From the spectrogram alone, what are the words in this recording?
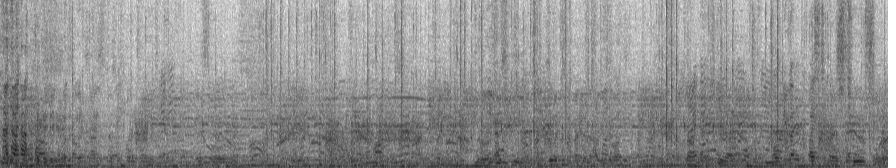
You to fight first. Too slow.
